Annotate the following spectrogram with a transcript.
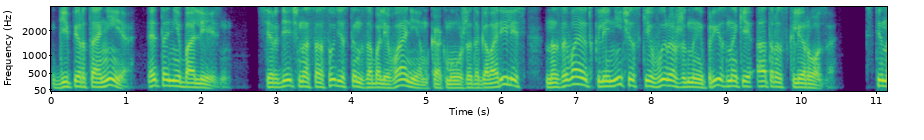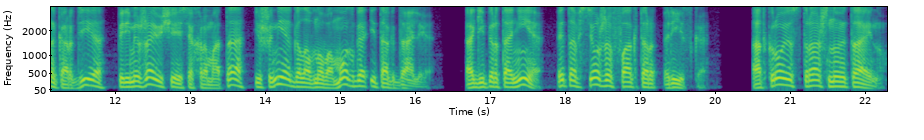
Гипертония – это не болезнь. Сердечно-сосудистым заболеванием, как мы уже договорились, называют клинически выраженные признаки атеросклероза, стенокардия, перемежающаяся хромота, ишемия головного мозга и так далее. А гипертония – это все же фактор риска. Открою страшную тайну.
